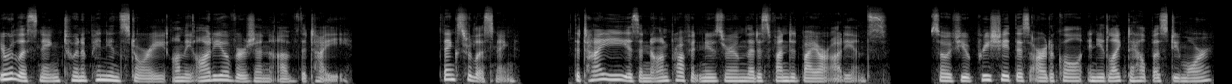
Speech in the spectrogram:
You're listening to an opinion story on the audio version of The Tyee. Thanks for listening. The Tyee is a nonprofit newsroom that is funded by our audience. So if you appreciate this article and you'd like to help us do more,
